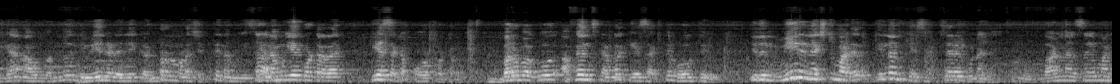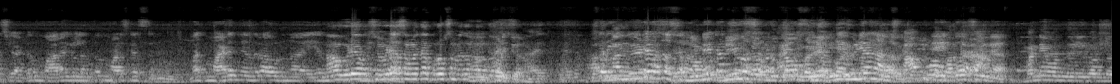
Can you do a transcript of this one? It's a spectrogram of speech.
ಈಗ ನಾವು ಬಂದು ನೀವೇನ್ ಹೇಳಿದ್ರಿ ಕಂಟ್ರೋಲ್ ಮಾಡೋ ಶಕ್ತಿ ನಮ್ಗೆ ಸರ್. ನಮ್ಗೆ ಏನ್ ಕೊಟ್ಟಾರ ಕೇಸ್ ಹಾಕ ಪವರ್ ಕೊಟ್ಟಾರ ಬರ್ಬೇಕು ಅಫೆನ್ಸ್ ಕಂಡ್ರೆ ಕೇಸ್ ಹಾಕ್ತಿವಿ ಹೋಗ್ತೀವಿ ಇದನ್ನ ಮೀರಿ ನೆಕ್ಸ್ಟ್ ಮಾಡಿದ್ರೆ ಇನ್ನೊಂದು ಕೇಸ್ ಹಾಕ್ತೀವಿ ಬಾಂಡ್ ಮೇಲೆ ಸಹಿ ಮಾಡಿಸ್ಕೊಂಡು ಮಾರಾಗಿಲ್ಲ ಅಂತ ಮಾಡಿಸ್ಕೊಂಡು ಸರ್ ಮತ್ ಮಾಡಿದ್ನಿ ಅಂದ್ರೆ ಅವ್ರನ್ನ ಬನ್ನಿ ನಾವು ವಿಡಿಯೋ ವಿಡಿಯೋ ಸಮೇತ ಪ್ರೂಫ್ ಸಮೇತ ತಂದು ಕೊಡ್ತೀವಿ. ಸರ್, ಈಗ ವಿಡಿಯೋ ಅದ ಸರ್, ಬೇಕಾದ್ರೆ ನೀವು ಸರ್ ತೋರ್ಸಿ. ಮುದ್ದಾಂ ಇದೆ ಬಂದಿದ್ದೀರಾ? ವಿಡಿಯೋನ ಅಲ್ಲ. ಏ, ತೋರ್ಸಂಗ. ಮೊನ್ನೆ ಒಂದು ಈಗ ಒಂದು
